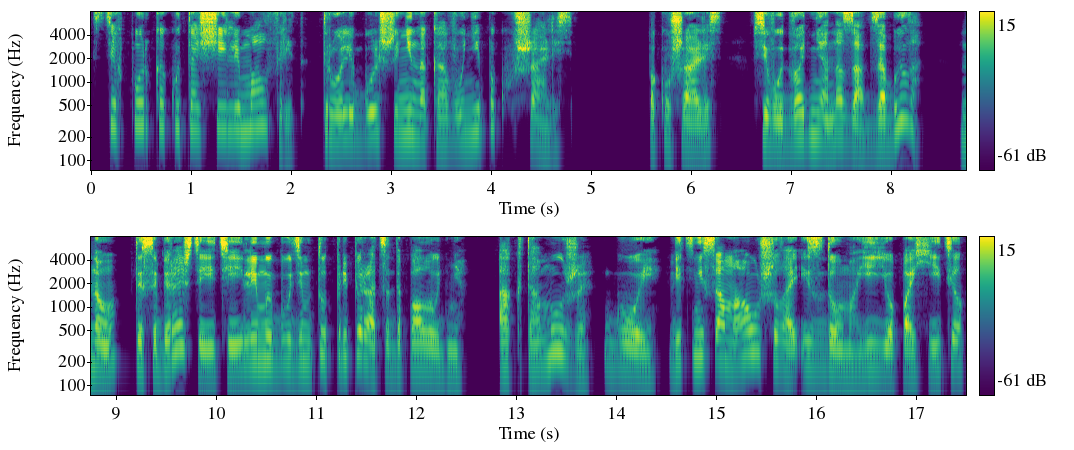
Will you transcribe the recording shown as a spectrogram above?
С тех пор, как утащили Малфрид, тролли больше ни на кого не покушались. Покушались? Всего два дня назад забыла? Ну, ты собираешься идти, или мы будем тут припираться до полудня? А к тому же, Гой ведь не сама ушла из дома, ее похитил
